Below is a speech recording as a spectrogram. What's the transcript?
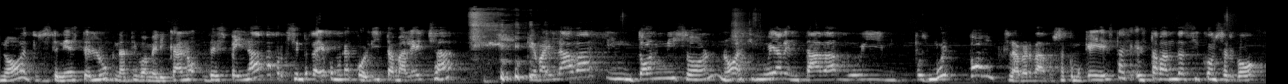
¿no? Entonces tenía este look nativoamericano, despeinada, porque siempre traía como una colita mal hecha, que bailaba sin ton ni son, ¿no? Así muy aventada, muy, pues muy punk, la verdad. O sea, como que esta, esta banda sí conservó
